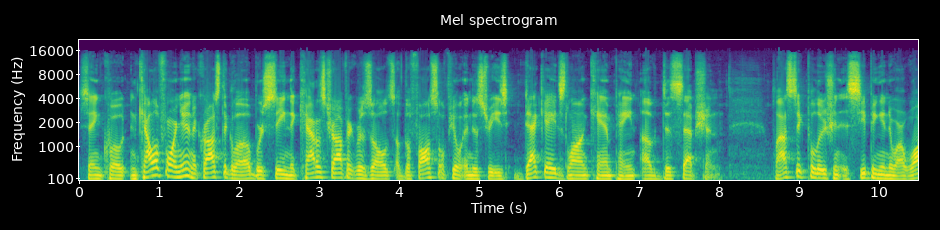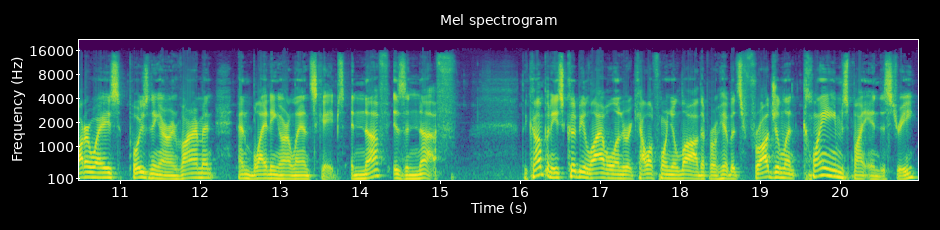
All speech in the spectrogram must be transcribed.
Saying, quote, in California and across the globe, we're seeing the catastrophic results of the fossil fuel industry's decades long campaign of deception. Plastic pollution is seeping into our waterways, poisoning our environment, and blighting our landscapes. Enough is enough. The companies could be liable under a California law that prohibits fraudulent claims by industry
